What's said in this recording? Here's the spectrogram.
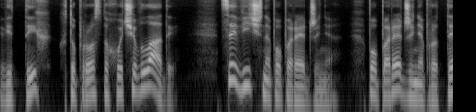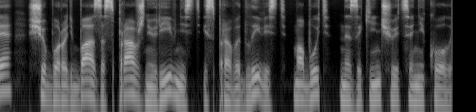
від тих, хто просто хоче влади? Це вічне попередження. Попередження про те, що боротьба за справжню рівність і справедливість, мабуть, не закінчується ніколи.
